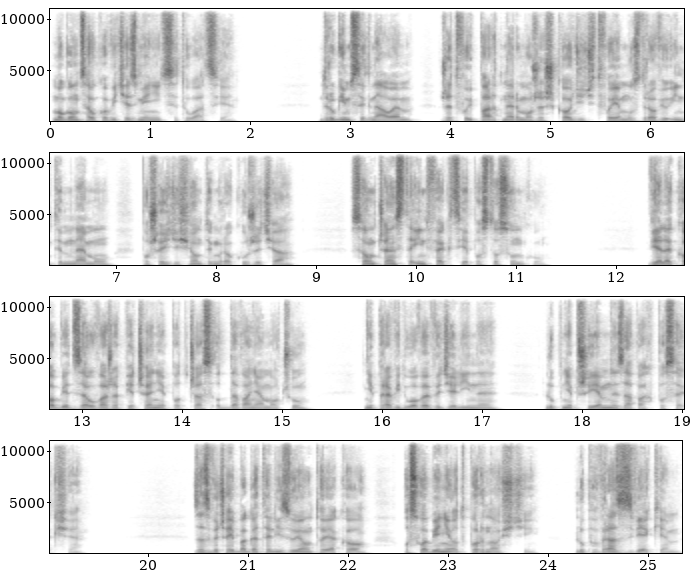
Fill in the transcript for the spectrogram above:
mogą całkowicie zmienić sytuację. Drugim sygnałem, że Twój partner może szkodzić Twojemu zdrowiu intymnemu po 60 roku życia, są częste infekcje po stosunku. Wiele kobiet zauważa pieczenie podczas oddawania moczu, nieprawidłowe wydzieliny lub nieprzyjemny zapach po seksie. Zazwyczaj bagatelizują to jako osłabienie odporności lub wraz z wiekiem,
